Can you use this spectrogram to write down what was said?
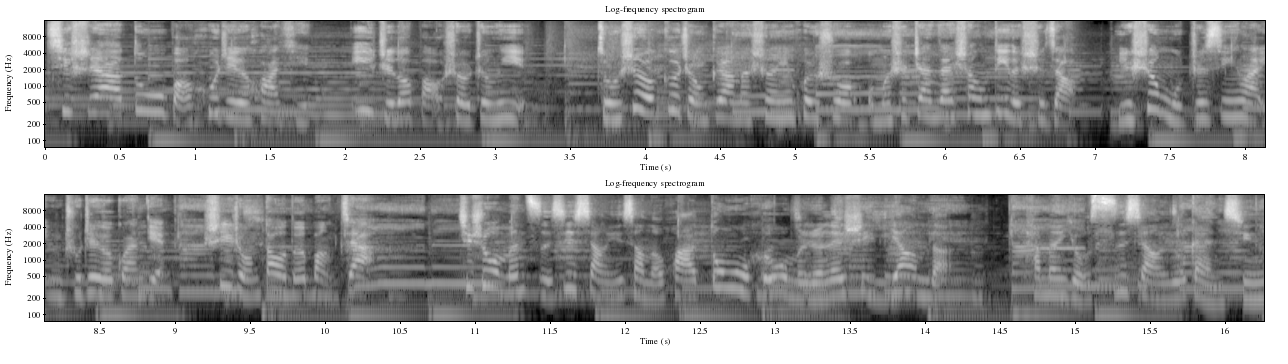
其实啊，动物保护这个话题一直都饱受争议。总是有各种各样的声音会说，我们是站在上帝的视角，以圣母之心来引出这个观点，是一种道德绑架。其实我们仔细想一想的话，动物和我们人类是一样的，它们有思想、有感情，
